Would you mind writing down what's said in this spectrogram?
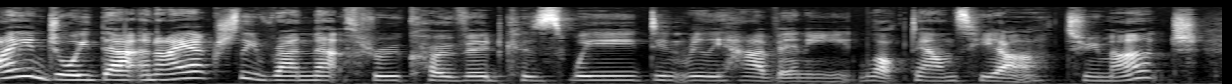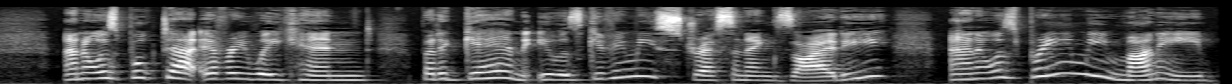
I enjoyed that and I actually ran that through COVID because we didn't really have any lockdowns here too much. And it was booked out every weekend, but again, it was giving me stress and anxiety and it was bringing me money.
